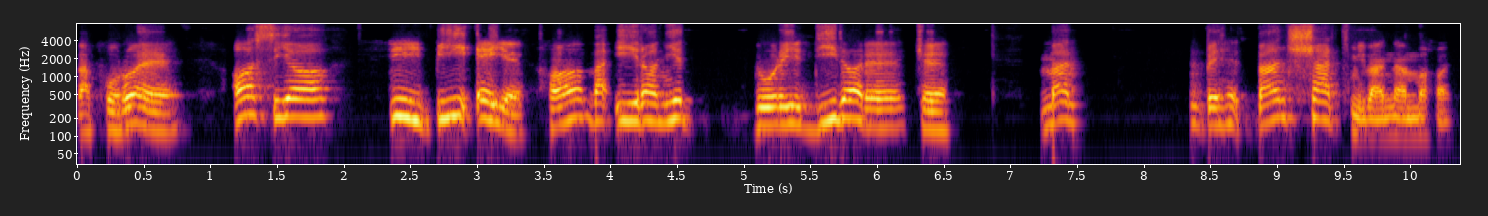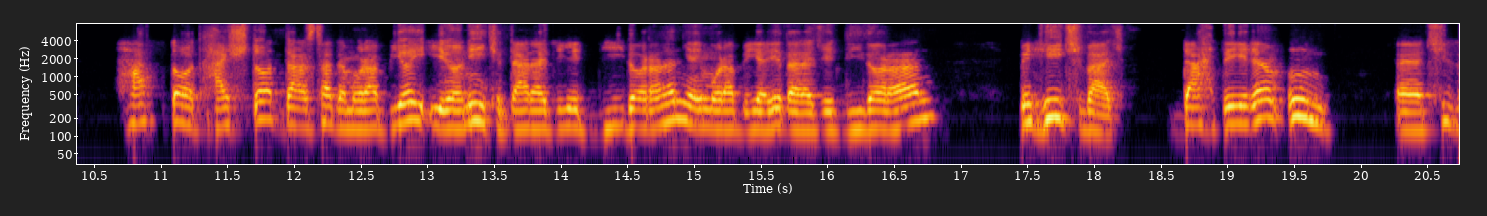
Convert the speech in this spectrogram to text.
و pro. آسیا C B A ها و ایران یه دوره دی داره که من به من شرط میبندم باهات هفتاد هشتاد درصد مربیای ایرانی که درجه دی دارن یعنی مربیای درجه دی دارن به هیچ وجه. ده دقیقه هم اون چیز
